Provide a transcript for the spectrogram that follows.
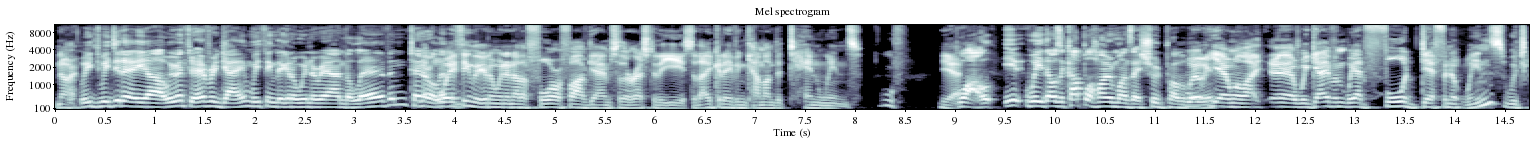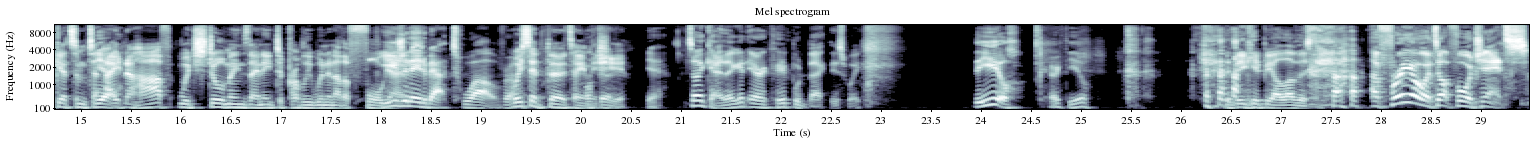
no. We, we did a uh, we went through every game. We think they're going to win around 11, 10 or 11. we think they're going to win another four or five games for the rest of the year, so they could even come under ten wins. Oof. Yeah. well, it, we there was a couple of home ones they should probably Well, win. yeah, and we're like, uh, we gave them, we had four definite wins, which gets them to Yeah. eight and a half, which still means they need to probably win another four You games. usually need about 12, right? we said 13 this Thirty. year. Yeah. It's okay. They get Eric Hipwood back this week. The eel. Eric the eel. The big hippie. I love this. A Freo a top four chance.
